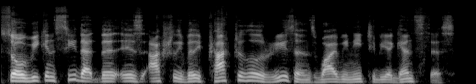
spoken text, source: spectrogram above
so we can see that there is actually very practical reasons why we need to be against this.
